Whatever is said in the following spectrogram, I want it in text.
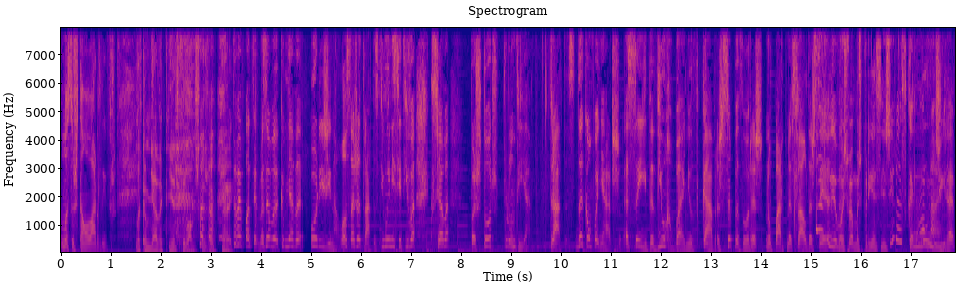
uma sugestão ao ar livre. Uma caminhada de 500 km? Também pode ser, mas é uma caminhada original, ou seja, trata-se de uma iniciativa que se chama Pastores por um Dia. Trata-se de acompanhar a saída de um rebanho de cabras sapadoras no Parque Natural das Serras. É uma, uma experiência gira, se calhar. Muito não é? gira.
